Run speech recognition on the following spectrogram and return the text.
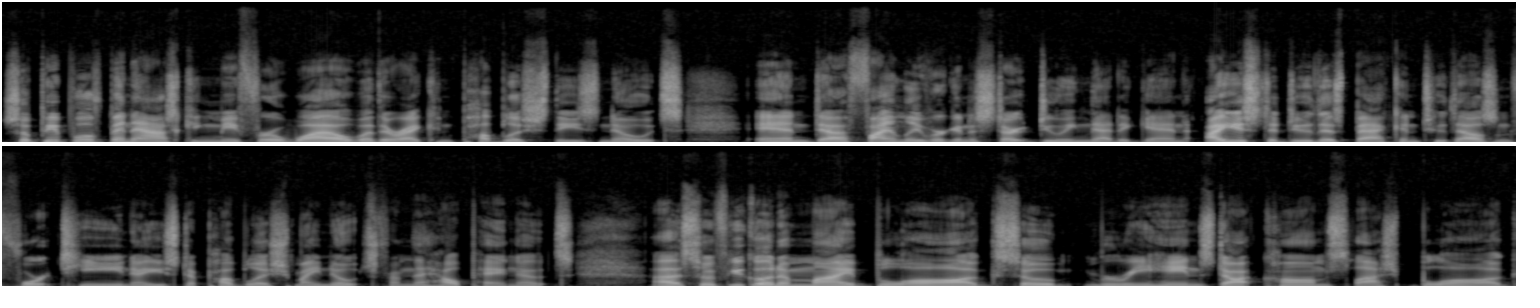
So people have been asking me for a while whether I can publish these notes, and finally we're going to start doing that again. I used to do this back in 2014. I used to publish my notes from the Help Hangouts. Uh, so if you go to my blog, so mariehaynes.com slash blog,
